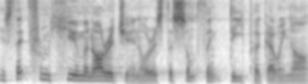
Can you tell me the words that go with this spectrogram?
Is that from human origin, or is there something deeper going on?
